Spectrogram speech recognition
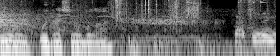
Ой, ой, красиво было, а. Так, Женя,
